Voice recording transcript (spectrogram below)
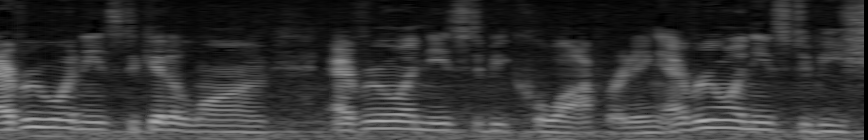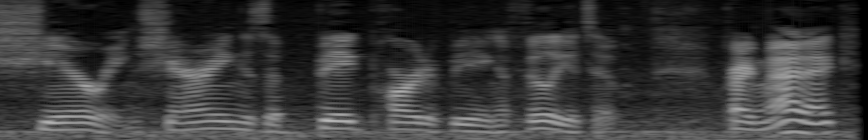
Everyone needs to get along, everyone needs to be cooperating, everyone needs to be sharing. Sharing is a big part of being affiliative. Pragmatic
